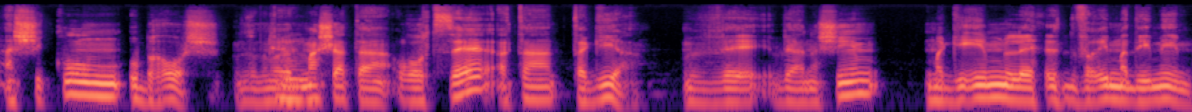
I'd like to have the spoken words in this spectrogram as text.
השיקום הוא בראש. זאת אומרת, כן. מה שאתה רוצה, אתה תגיע. ו, ואנשים מגיעים לדברים מדהימים.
